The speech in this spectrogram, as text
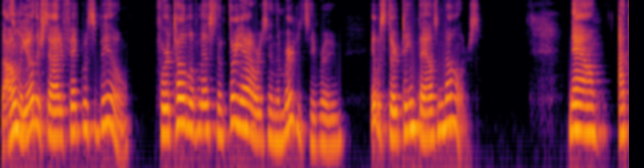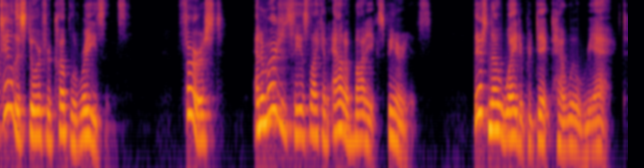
The only other side effect was the bill. For a total of less than three hours in the emergency room, it was $13,000. Now, I tell this story for a couple of reasons. First, an emergency is like an out of body experience. There's no way to predict how we'll react.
